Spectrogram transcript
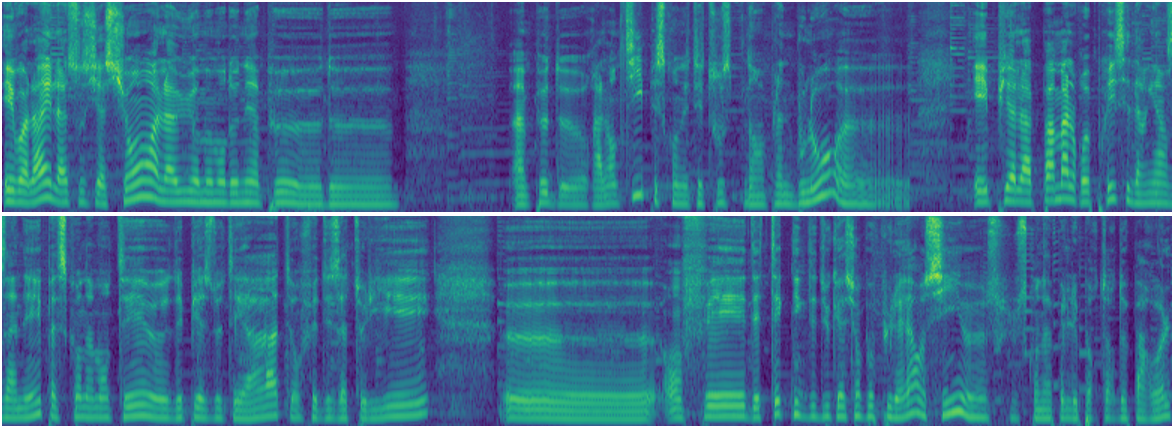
Et voilà, et l'association, elle a eu à un moment donné un peu de un peu de ralenti, puisqu'on était tous dans plein de boulot. Euh, et puis elle a pas mal repris ces dernières années parce qu'on a monté euh, des pièces de théâtre, on fait des ateliers, euh, on fait des techniques d'éducation populaire aussi, ce qu'on appelle les porteurs de parole.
